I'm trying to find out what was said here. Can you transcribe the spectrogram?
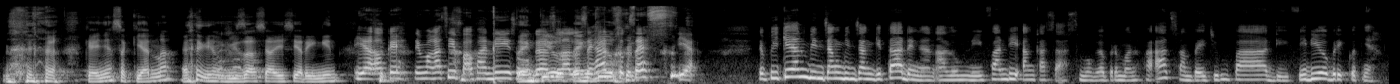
Kayaknya sekian lah yang bisa saya sharingin. Ya oke, okay. terima kasih Pak Fandi. Semoga you, selalu sehat, you. sukses. Ya. Demikian bincang-bincang kita dengan alumni Fandi Angkasa. Semoga bermanfaat. Sampai jumpa di video berikutnya.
